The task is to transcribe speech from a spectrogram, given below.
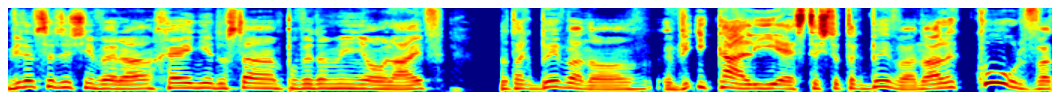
Witam serdecznie, Vera. Hej, nie dostałem powiadomienia o live. No tak bywa, no. W Italii jesteś, to tak bywa. No ale kurwa,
